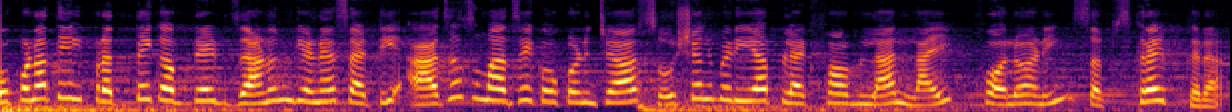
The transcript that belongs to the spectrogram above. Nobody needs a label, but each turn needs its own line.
कोकणातील प्रत्येक अपडेट जाणून घेण्यासाठी आजच माझे कोकणच्या सोशल मीडिया प्लॅटफॉर्मला लाईक फॉलो आणि सबस्क्राईब करा.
